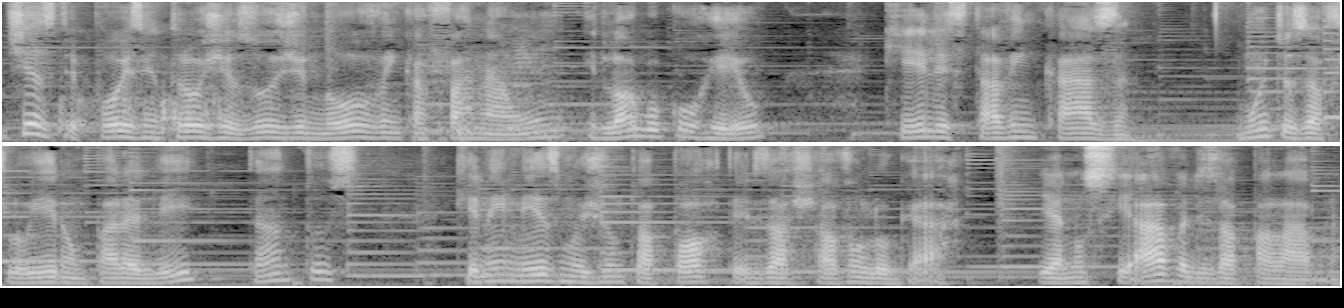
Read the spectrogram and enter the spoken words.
Dias depois entrou Jesus de novo em Cafarnaum e logo ocorreu que ele estava em casa. Muitos afluíram para ali, tantos que nem mesmo junto à porta eles achavam lugar, e anunciava-lhes a palavra.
